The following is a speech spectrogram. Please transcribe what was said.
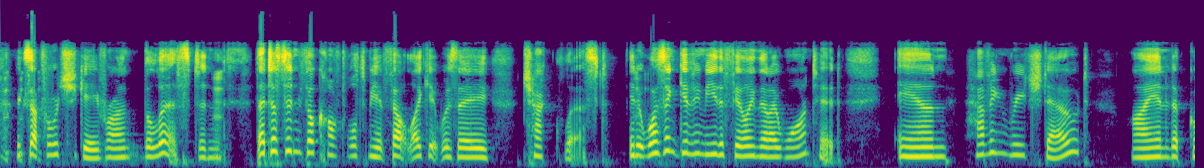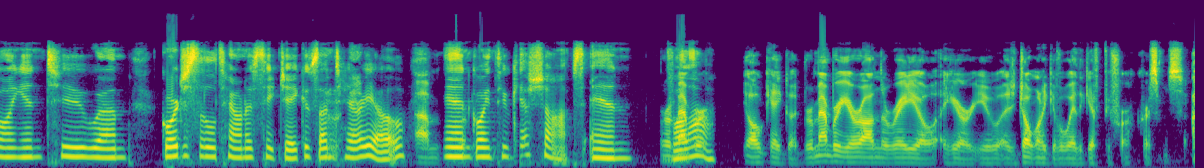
Except for what she gave her on the list. And that just didn't feel comfortable to me. It felt like it was a checklist. And it wasn't giving me the feeling that I wanted. And having reached out, I ended up going into um, gorgeous little town of St. Jacobs, Ontario, Um, and going through gift shops. And remember. voila. Okay, good. Remember, you're on the radio here. You don't want to give away the gift before Christmas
